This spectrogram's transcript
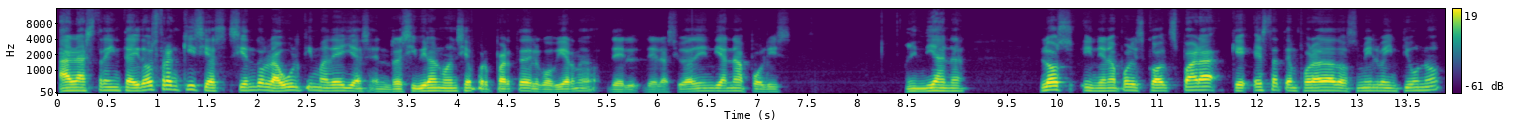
a las 32 franquicias, siendo la última de ellas en recibir anuencia por parte del gobierno de, la ciudad de Indianápolis, Indiana, los Indianapolis Colts, para que esta temporada 2021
